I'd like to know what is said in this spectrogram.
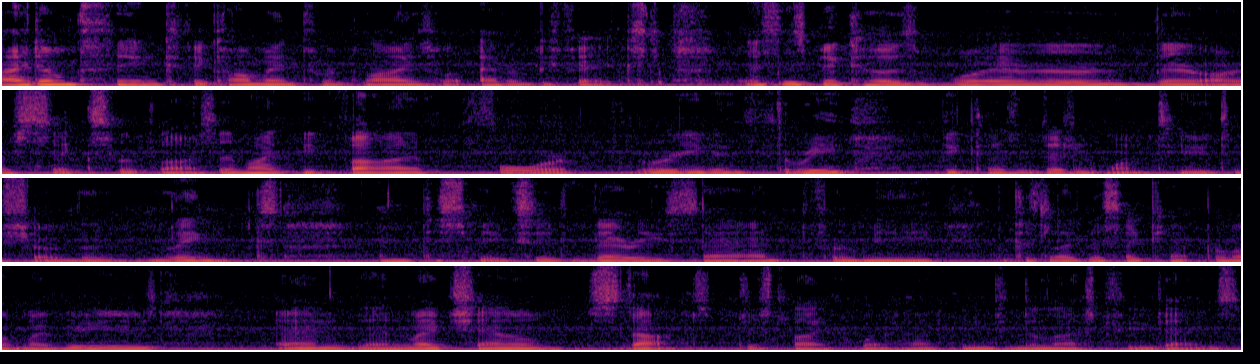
I don't think the comment replies will ever be fixed. This is because where there are 6 replies, there might be 5, 4, or even 3, because it doesn't want you to show the links. And this makes it very sad for me, because like this I can't promote my videos, and then my channel stops, just like what happened in the last few days.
